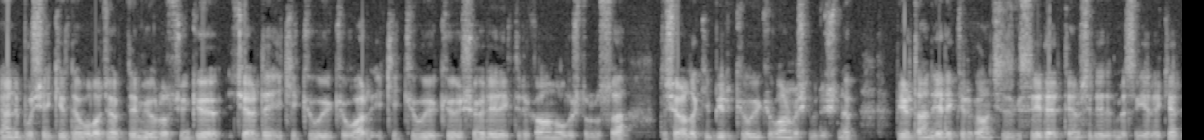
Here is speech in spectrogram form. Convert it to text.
Yani bu şekilde olacak demiyoruz çünkü içeride 2 Q yükü var. 2 Q yükü şöyle elektrik alanı oluşturursa dışarıdaki bir Q yükü varmış gibi düşünüp bir tane elektrik alan çizgisiyle temsil edilmesi gerekir.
